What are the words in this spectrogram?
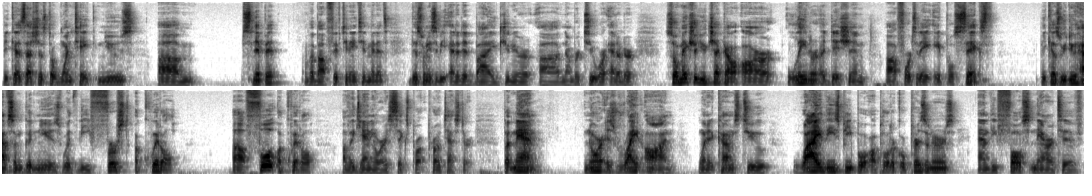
because that's just a one take news um, snippet of about 15, 18 minutes. This one needs to be edited by junior uh, number two, our editor. So make sure you check out our later edition uh, for today, April 6th, because we do have some good news with the first acquittal, uh, full acquittal of a January 6th pro- protester. But man, Nora is right on when it comes to why these people are political prisoners and the false narrative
